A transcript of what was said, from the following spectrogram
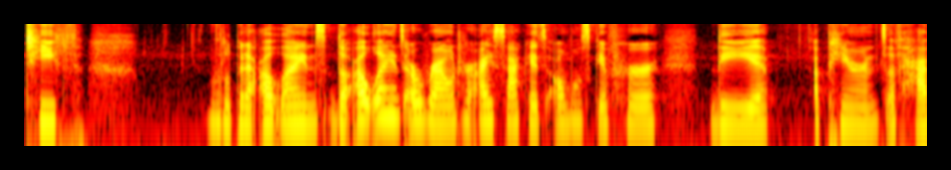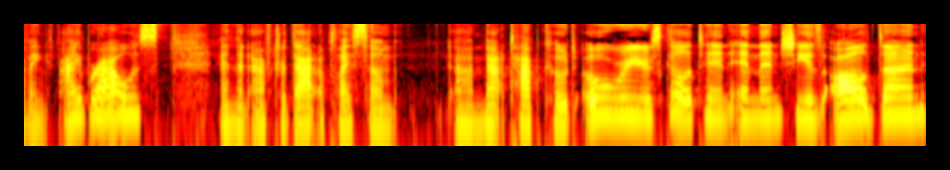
teeth, a little bit of outlines. The outlines around her eye sockets almost give her the appearance of having eyebrows. And then after that, apply some uh, matte top coat over your skeleton, and then she is all done.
